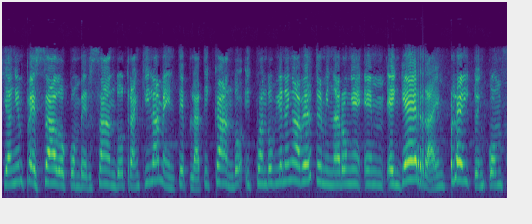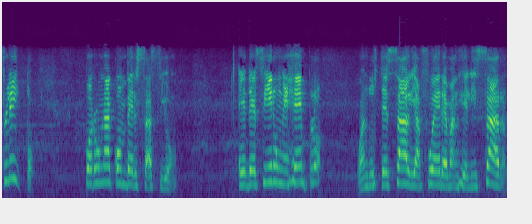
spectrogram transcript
que han empezado conversando tranquilamente, platicando, y cuando vienen a ver terminaron en, en guerra, en pleito, en conflicto, por una conversación. Es decir, un ejemplo, cuando usted sale afuera a evangelizar,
